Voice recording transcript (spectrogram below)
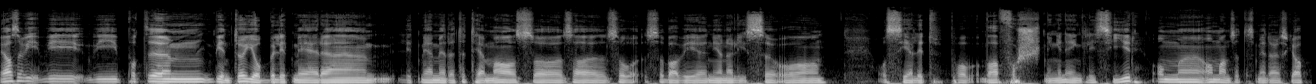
Ja, altså vi, vi, vi på et, um, begynte å jobbe litt mer, um, litt mer med dette temaet, og så, så, så, så ba vi en analyse og, og se litt på hva forskningen egentlig sier om, uh, om ansattes medeierskap.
